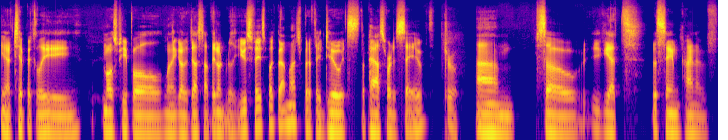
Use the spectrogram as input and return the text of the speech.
you know, typically most people when they go to desktop, they don't really use Facebook that much, but if they do, it's the password is saved. True. Um, so you get the same kind of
